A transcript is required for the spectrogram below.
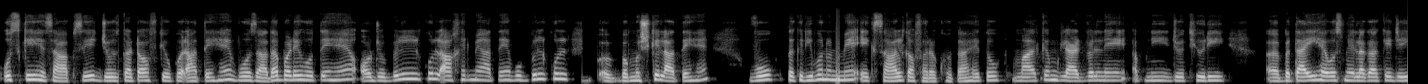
اس کے حساب سے جو کٹ آف کے اوپر آتے ہیں وہ زیادہ بڑے ہوتے ہیں اور جو بالکل آخر میں آتے ہیں وہ بالکل بمشکل آتے ہیں، وہ تقریباً ان میں ایک سال کا فرق ہوتا ہے۔ تو مالکم گلیڈول نے اپنی جو تھیوری بتائی ہے، اس میں لگا کہ جی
